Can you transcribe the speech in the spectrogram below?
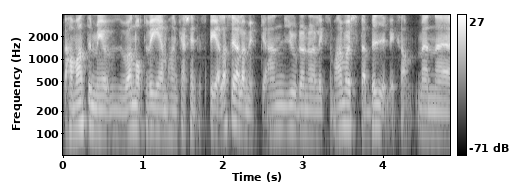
han var inte med, det var något VM han kanske inte spelade så jävla mycket. Han, gjorde några, liksom, han var ju stabil liksom. Men, eh,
